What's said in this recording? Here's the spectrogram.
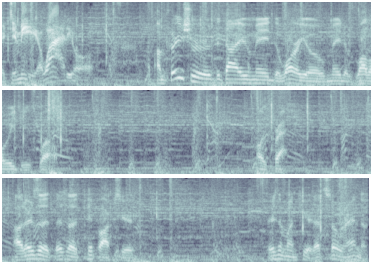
It's me, a Wario! I'm pretty sure the guy who made the Wario made a Waluigi as well. Oh, Holy crap. Oh, there's a there's a hitbox here. There isn't one here. That's so random.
